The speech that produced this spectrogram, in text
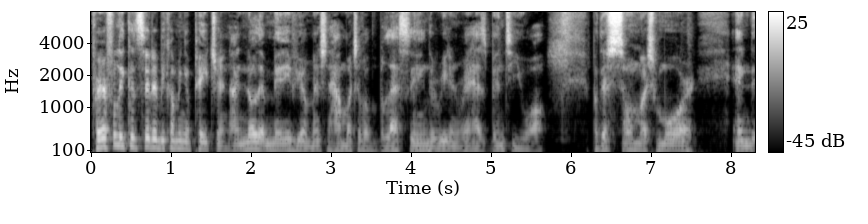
prayerfully consider becoming a patron. I know that many of you have mentioned how much of a blessing the read and rant has been to you all, but there's so much more. And,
